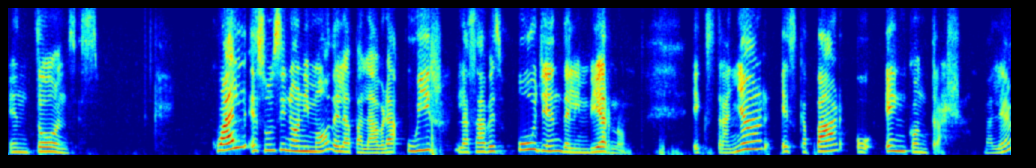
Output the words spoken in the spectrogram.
Entonces, ¿Cuál es un sinónimo de la palabra huir? Las aves huyen del invierno. Extrañar, escapar o encontrar, ¿vale?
